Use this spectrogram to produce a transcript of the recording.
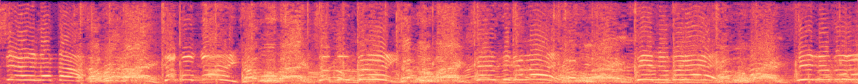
সেই নেতা সবু ভাই সবু ভাই সেই দিকে নাই সিনে করে সিনে করে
